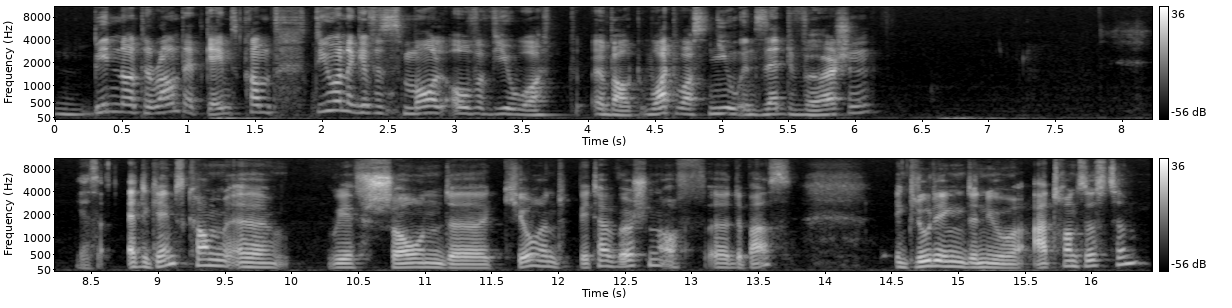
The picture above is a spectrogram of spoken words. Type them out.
been not around at Gamescom. Do you want to give a small overview what, about what was new in that version? Yes, at the Gamescom, uh, we have shown the current beta version of uh, the bus, including the new Atron system,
